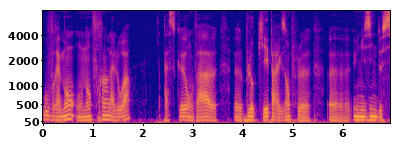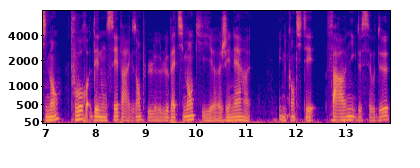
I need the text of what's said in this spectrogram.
ou vraiment on enfreint la loi, parce qu'on va euh, euh, bloquer par exemple euh, une usine de ciment pour dénoncer par exemple le, bâtiment qui génère une quantité pharaonique de CO2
